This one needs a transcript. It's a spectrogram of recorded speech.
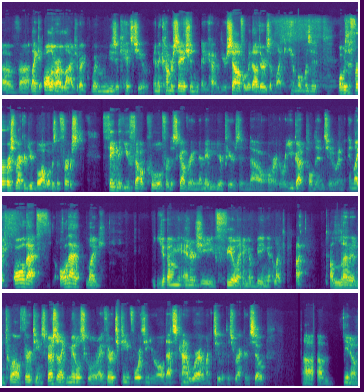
of uh, like all of our lives, right? When music hits you and the conversation that you have with yourself or with others of like, hey, what was it? What was the first record you bought? What was the first thing that you felt cool for discovering that maybe your peers didn't know or, or you got pulled into and, and like all that all that like young energy feeling of being like a 11 12 13 especially like middle school right? 13 14 year old that's kind of where i went to with this record. So um, you know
